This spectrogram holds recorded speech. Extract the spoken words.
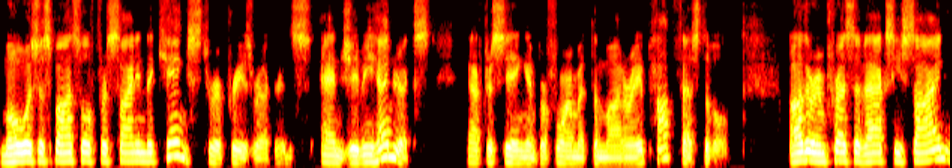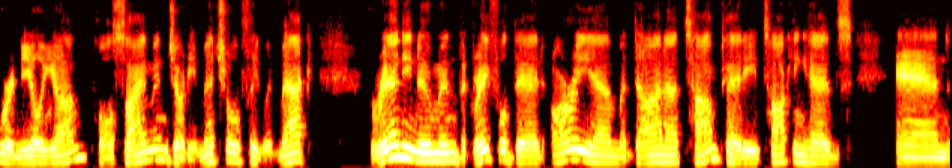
Mo was responsible for signing the Kinks to Reprise Records and Jimi Hendrix after seeing him perform at the Monterey Pop Festival. Other impressive acts he signed were Neil Young, Paul Simon, Joni Mitchell, Fleetwood Mac, Randy Newman, The Grateful Dead, REM, Madonna, Tom Petty, Talking Heads, and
